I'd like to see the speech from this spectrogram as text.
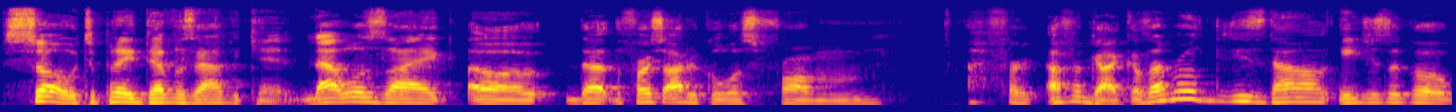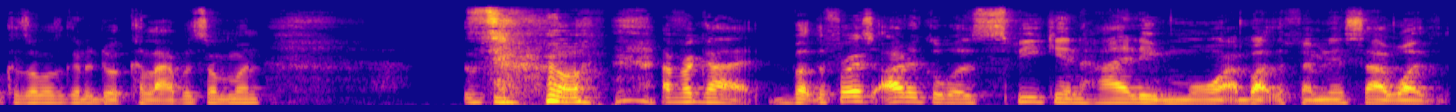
So to play devil's advocate, that was like uh that the first article was from I for, I forgot because I wrote these down ages ago because I was gonna do a collab with someone. So I forgot, but the first article was speaking highly more about the feminist side. Was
